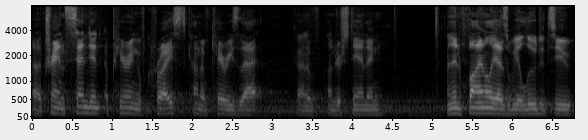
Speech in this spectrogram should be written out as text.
uh, transcendent appearing of Christ, kind of carries that kind of understanding. And then finally, as we alluded to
